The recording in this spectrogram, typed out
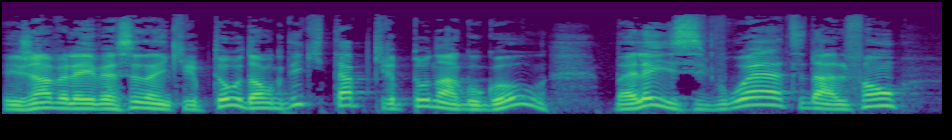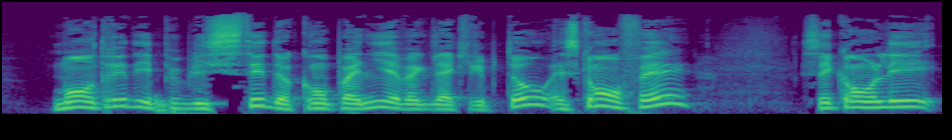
Les gens veulent investir dans les cryptos. Donc, dès qu'ils tapent crypto dans Google, ben là, ils y voient, dans le fond, montrer des publicités de compagnies avec de la crypto. Et ce qu'on fait, c'est qu'on les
